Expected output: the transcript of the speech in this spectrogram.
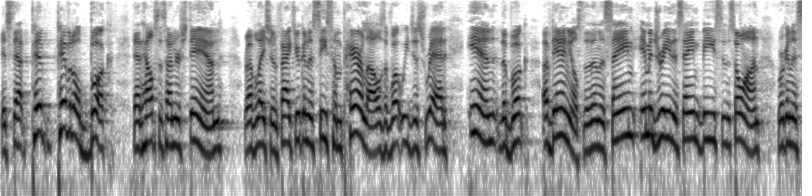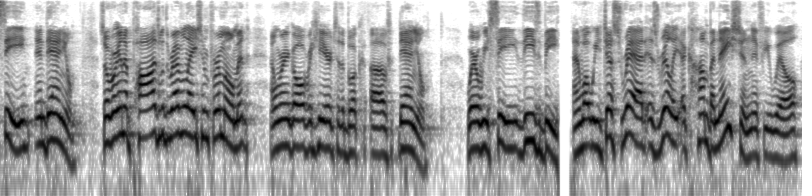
It's that pivotal book that helps us understand Revelation. In fact, you're going to see some parallels of what we just read in the book of Daniel. So then the same imagery, the same beasts, and so on, we're going to see in Daniel. So we're going to pause with Revelation for a moment, and we're going to go over here to the book of Daniel, where we see these beasts. And what we just read is really a combination, if you will,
